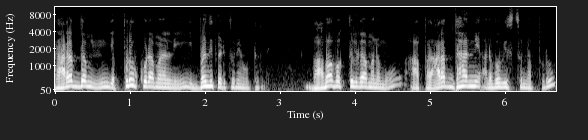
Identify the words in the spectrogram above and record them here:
ప్రారంధం ఎప్పుడూ కూడా మనల్ని ఇబ్బంది పెడుతూనే ఉంటుంది. బాబా భక్తులుగా మనము ఆ ప్రారంధాన్ని అనుభవిస్తున్నప్పుడు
